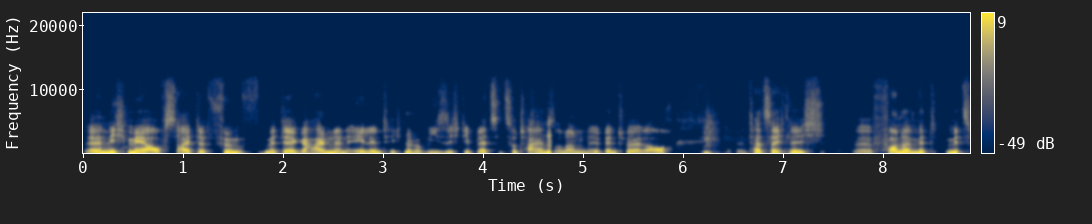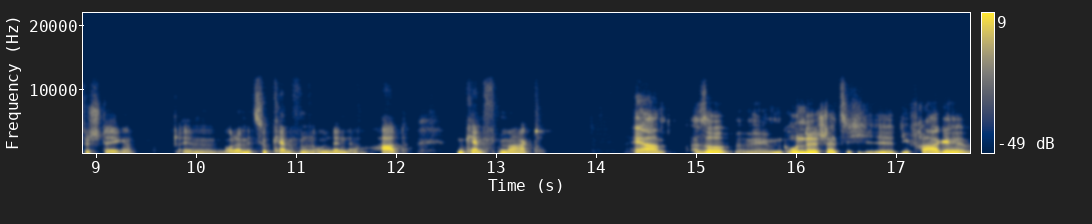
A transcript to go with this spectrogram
äh, nicht mehr auf Seite 5 mit der geheimen Alien-Technologie sich die Plätze zu teilen, sondern eventuell auch tatsächlich äh, vorne mit, mitzusteigen ähm, oder mitzukämpfen um den hart umkämpften Markt. Ja, also im Grunde stellt sich äh, die Frage,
